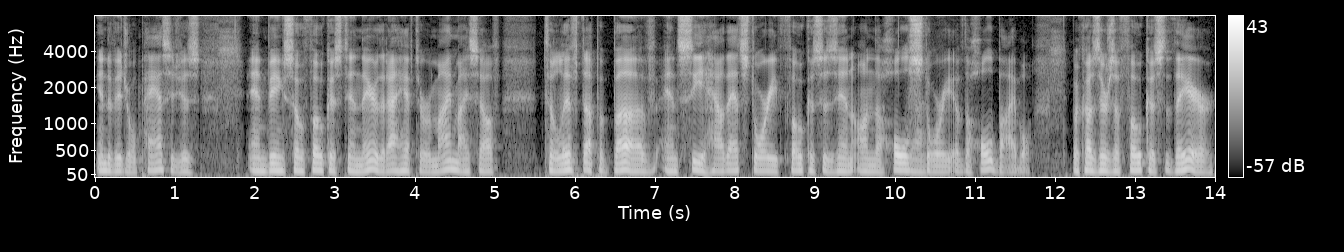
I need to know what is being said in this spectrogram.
individual passages and being so focused in there that I have to remind myself to lift up above and see how that story focuses in on the whole yeah. story of the whole Bible because there's a focus there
